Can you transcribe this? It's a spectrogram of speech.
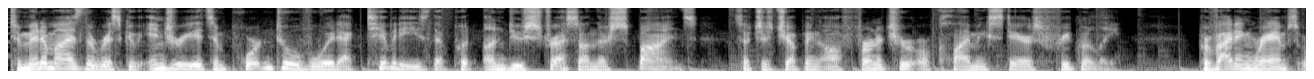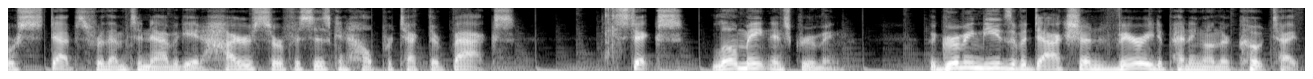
To minimize the risk of injury, it's important to avoid activities that put undue stress on their spines, such as jumping off furniture or climbing stairs frequently. Providing ramps or steps for them to navigate higher surfaces can help protect their backs. 6. Low maintenance grooming. The grooming needs of a Dachshund vary depending on their coat type.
